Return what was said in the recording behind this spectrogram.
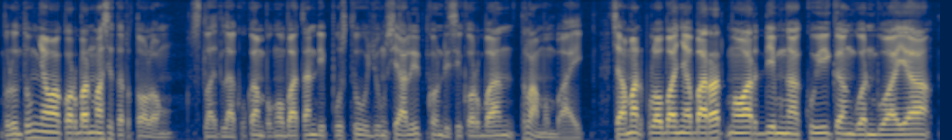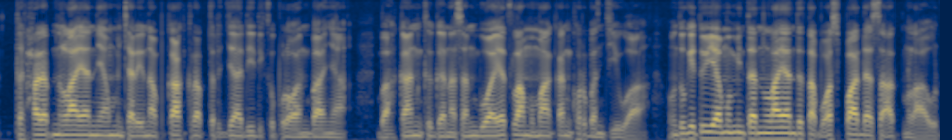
Beruntung nyawa korban masih tertolong. Setelah dilakukan pengobatan di Pustu Ujung Sialit, kondisi korban telah membaik. Camat Pulau Banyak Barat, Mawardi mengakui gangguan buaya terhadap nelayan yang mencari nafkah kerap terjadi di Kepulauan Banyak. Bahkan keganasan buaya telah memakan korban jiwa. Untuk itu ia meminta nelayan tetap waspada saat melaut.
